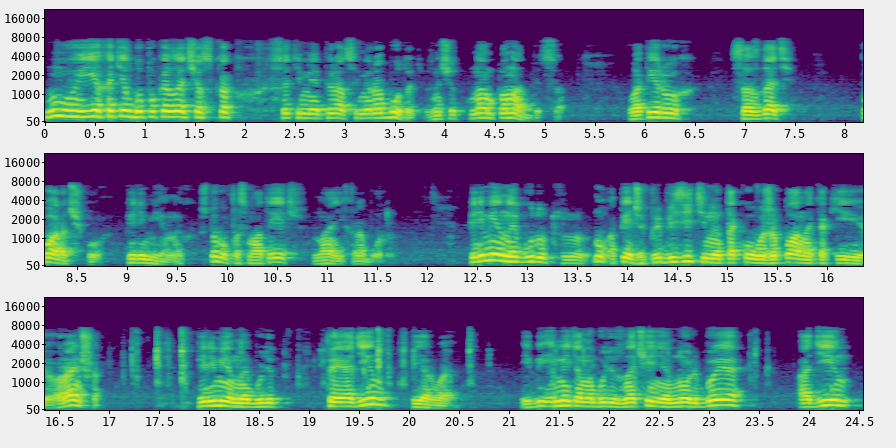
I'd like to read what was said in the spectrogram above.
Ну, и я хотел бы показать сейчас, как с этими операциями работать. Значит, нам понадобится, во-первых, создать парочку переменных, чтобы посмотреть на их работу. Переменные будут, ну, опять же, приблизительно такого же плана, как и раньше. Переменная будет t1, первая, и иметь она будет значение 0b, 1,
